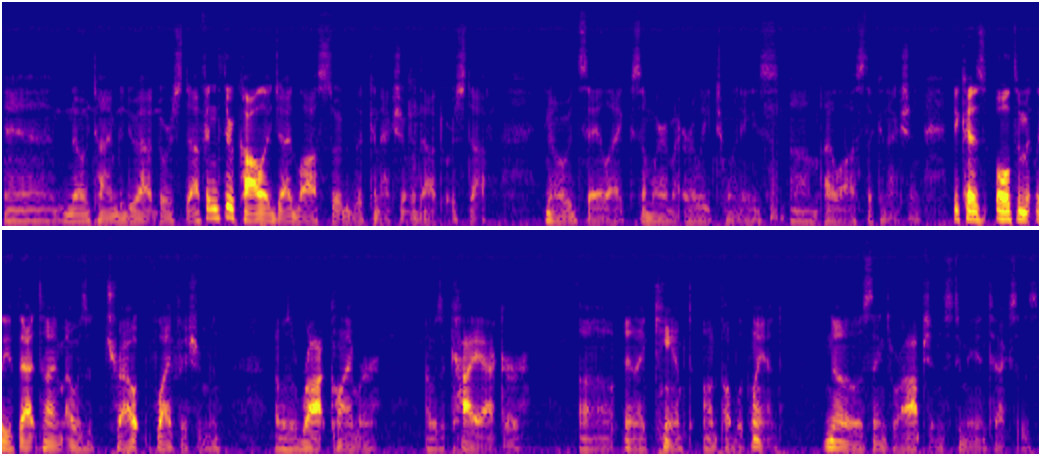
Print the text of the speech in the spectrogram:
and no time to do outdoor stuff, and through college I'd lost sort of the connection with outdoor stuff. You know, I would say like somewhere in my early 20s, um, I lost the connection because ultimately at that time I was a trout fly fisherman, I was a rock climber, I was a kayaker, uh, and I camped on public land. None of those things were options to me in Texas,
